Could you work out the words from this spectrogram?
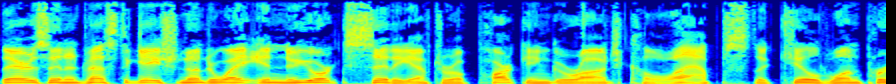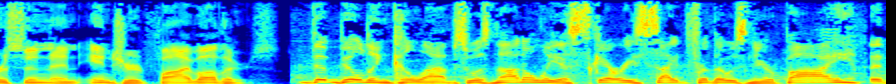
There's an investigation underway in New York City after a parking garage collapse that killed one person and injured five others. The building collapse was not only a scary sight for those nearby, it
